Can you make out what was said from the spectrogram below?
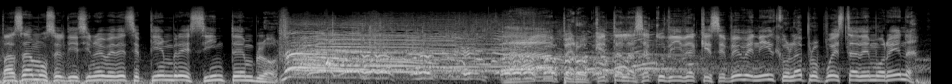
Pasamos el 19 de septiembre sin temblor. Ah, pero qué tal la sacudida que se ve venir con la propuesta de Morena.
